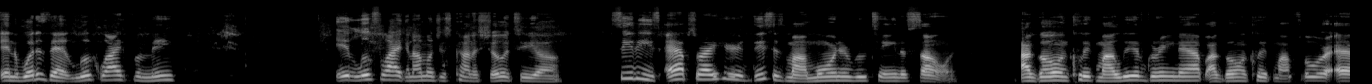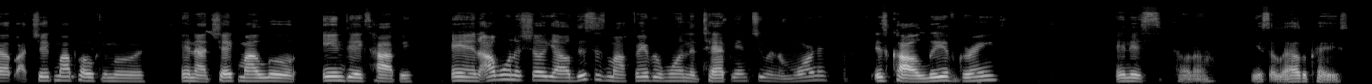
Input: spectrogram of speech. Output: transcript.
and what does that look like for me? It looks like, and I'm gonna just kind of show it to y'all. See these apps right here? This is my morning routine of sowing. I go and click my Live Green app, I go and click my Flora app, I check my Pokemon, and I check my little index hopping and I want to show y'all this is my favorite one to tap into in the morning. It's called Live Green. And it's hold on. Yes, allow the pace.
